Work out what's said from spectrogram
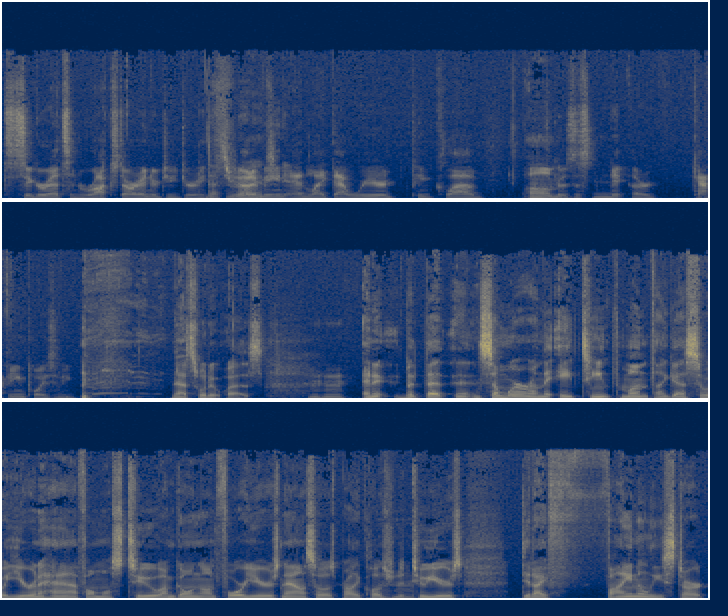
cigarettes and Rockstar energy drinks. That's you know what I mean? And like that weird pink cloud. um it was just ni- or caffeine poisoning. That's what it was. Mm-hmm. And it, but that and somewhere around the 18th month, I guess, so a year and a half, almost two. I'm going on four years now, so it was probably closer Mm-hmm. to two years. Did I finally start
